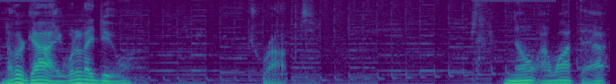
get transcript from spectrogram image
Another guy. What did I do? Dropped. No, I want that.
